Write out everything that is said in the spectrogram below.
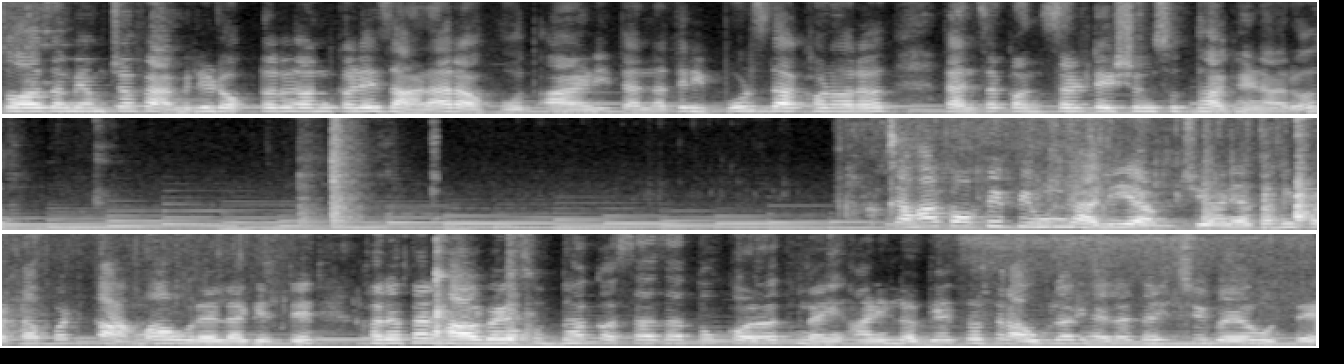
सो आज आम्ही आमच्या फॅमिली डॉक्टरांकडे जाणार आहोत आणि त्यांना ते रिपोर्ट्स दाखवणार आहोत. त्यांचं कन्सल्टेशन सुद्धा घेणार आहोत. चहा कॉफी पिऊन झाली आहे आमची आणि आता मी पटापट कामा आवरायला घेते. खरं तर हा वेळ सुद्धा कसा जातो कळत नाही आणि लगेचच राहूला घ्यायला जायची वेळ होते.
